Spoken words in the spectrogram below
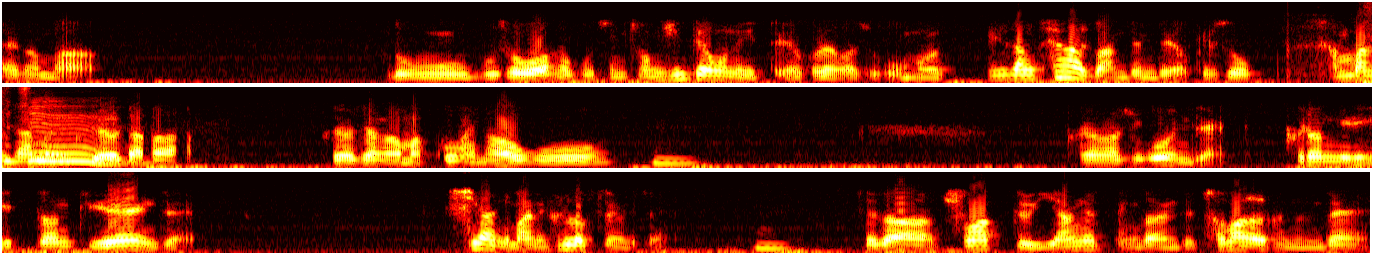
애가 막 너무 무서워하고 지금 정신병원에 있대요 그래가지고 뭐 일상 생활도 안 된대요 계속 잠만. 자면 그 여자가 그 여자가 막 꿈에 나오고 음. 그래가지고 이제 그런 일이 있던 뒤에 이제 시간이 많이 흘렀어요 이제 음. 제가 중학교 2학년 때인가 이제 전학을 갔는데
